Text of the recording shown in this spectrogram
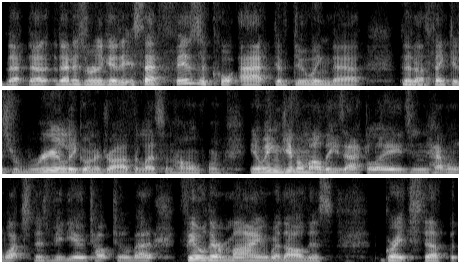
That that that is really good. It's that physical act of doing that that. I think is really going to drive the lesson home for them. You know, we can give them all these accolades and have them watch this video, talk to them about it, fill their mind with all this great stuff. But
